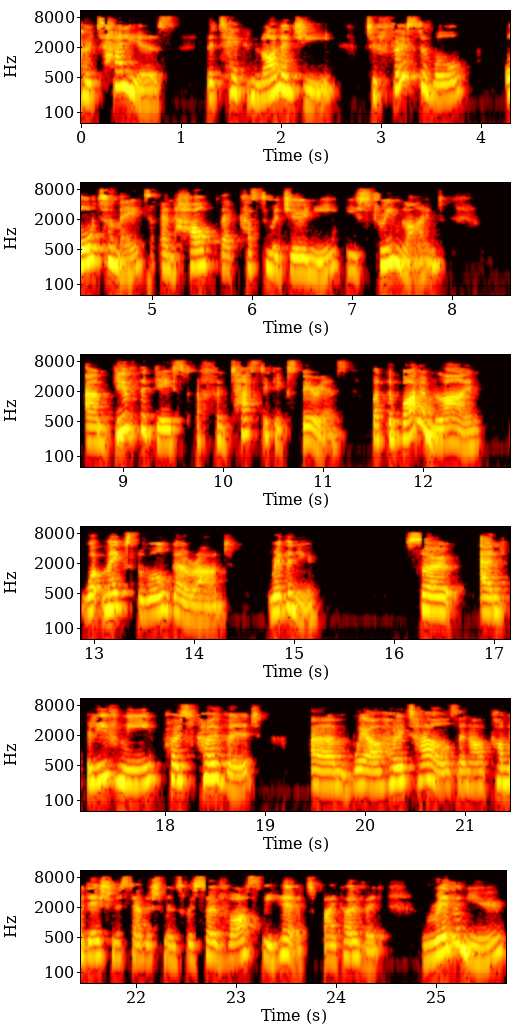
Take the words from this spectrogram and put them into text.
hoteliers the technology to first of all automate and help that customer journey be streamlined, um, give the guest a fantastic experience. But the bottom line, what makes the world go round? Revenue. So, and believe me, post COVID, um, where our hotels and our accommodation establishments were so vastly hit by COVID, revenue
